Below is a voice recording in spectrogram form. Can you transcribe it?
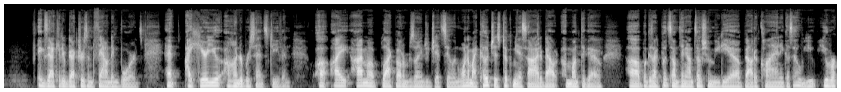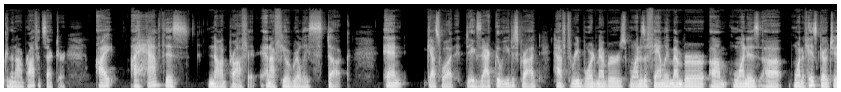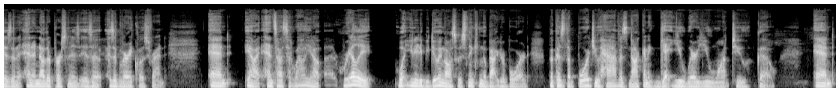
executive directors and founding boards? And I hear you 100%, Stephen uh, I I'm a black belt in Brazilian Jiu Jitsu, and one of my coaches took me aside about a month ago uh, because I put something on social media about a client. He goes, "Oh, you you work in the nonprofit sector. I I have this nonprofit, and I feel really stuck." And guess what? Exactly what you described. Have three board members. One is a family member. Um, one is uh, one of his coaches, and and another person is is a is a very close friend. And you know, and so I said, well, you know, really, what you need to be doing also is thinking about your board because the board you have is not going to get you where you want to go. And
